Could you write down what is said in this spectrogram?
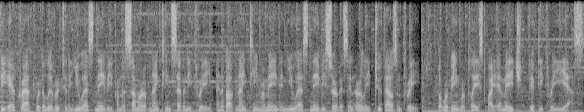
The aircraft were delivered to the U.S. Navy from the summer of 1973 and about 19 remained in U.S. Navy service in early 2003, but were being replaced by MH-53ES.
